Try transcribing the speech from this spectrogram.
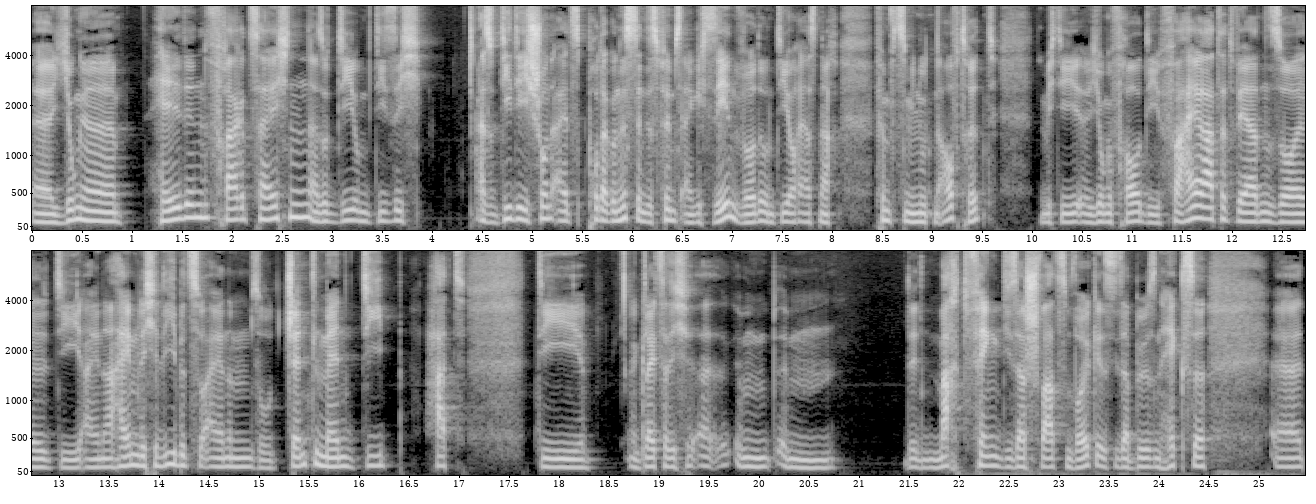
äh, junge Heldin, Fragezeichen, also die, um die sich also die, die ich schon als Protagonistin des Films eigentlich sehen würde und die auch erst nach 15 Minuten auftritt, nämlich die äh, junge Frau, die verheiratet werden soll, die eine heimliche Liebe zu einem so Gentleman-Dieb hat, die gleichzeitig äh, im, im den Machtfängen dieser schwarzen Wolke ist, dieser bösen Hexe. Äh,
